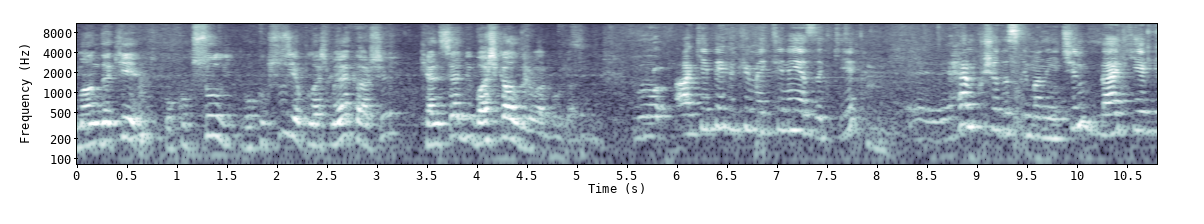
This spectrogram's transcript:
limandaki hukuksuz, hukuksuz yapılaşmaya karşı kentsel bir başkaldırı var burada. Bu AKP hükümeti ne yazık ki e, hem Kuşadası Limanı için belki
